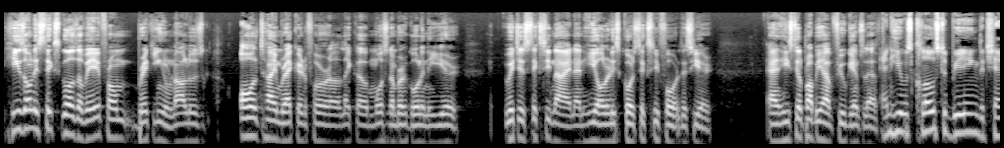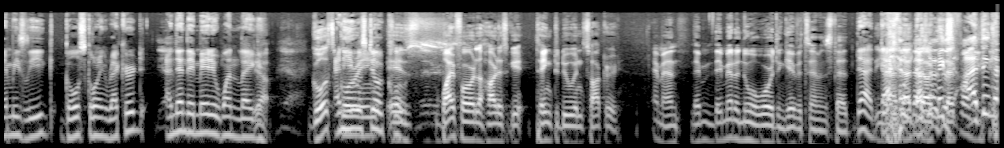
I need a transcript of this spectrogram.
he's only six goals away from breaking Ronaldo's all-time record for uh, like a most number of goal in a year, which is 69, and he already scored 64 this year, and he still probably have a few games left. and he was close to beating the Champions League goal scoring record, and then they made it one leg. Yeah. Goal And he was scoring still is by far the hardest ga- thing to do in soccer. Hey man, they they made a new award and gave it to him instead. That, Yeah, that, that- that's what that- makes, that's I think that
